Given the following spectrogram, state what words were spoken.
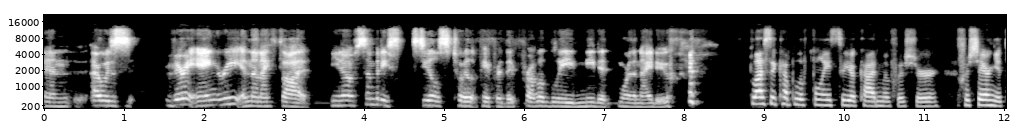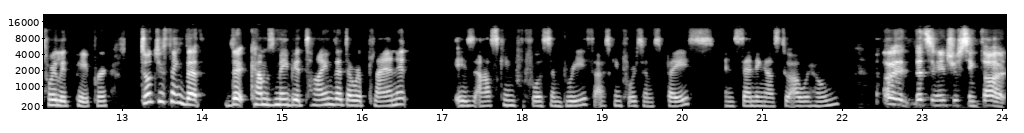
and I was very angry. And then I thought, you know, if somebody steals toilet paper, they probably need it more than I do. Plus a couple of points to your karma for sure for sharing your toilet paper. Don't you think that there comes maybe a time that our planet is asking for some breath, asking for some space, and sending us to our home? Oh, that's an interesting thought.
